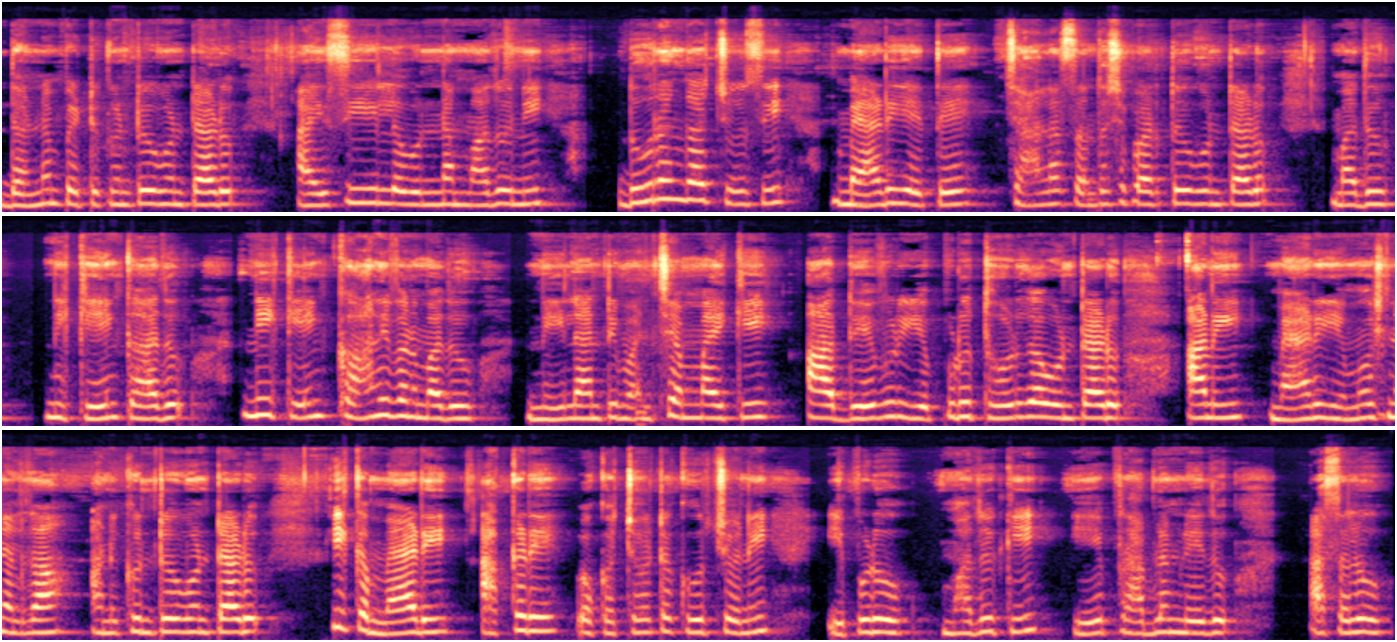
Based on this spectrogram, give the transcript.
దండం పెట్టుకుంటూ ఉంటాడు. ఐసీయూలో ఉన్న మధుని దూరంగా చూసి మ్యాడీ అయితే చాలా సంతోషపడుతూ ఉంటాడు. మధు నీకేం కాదు. నీకేం కానివ్వను మధు. నీలాంటి మంచి అమ్మాయికి ఆ దేవుడు ఎప్పుడూ తోడుగా ఉంటాడు అని మ్యాడీ ఎమోషనల్గా అనుకుంటూ ఉంటాడు. ఇక మ్యాడీ అక్కడే ఒక చోట కూర్చొని ఇప్పుడు మధుకి ఏ ప్రాబ్లం లేదు. అసలు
